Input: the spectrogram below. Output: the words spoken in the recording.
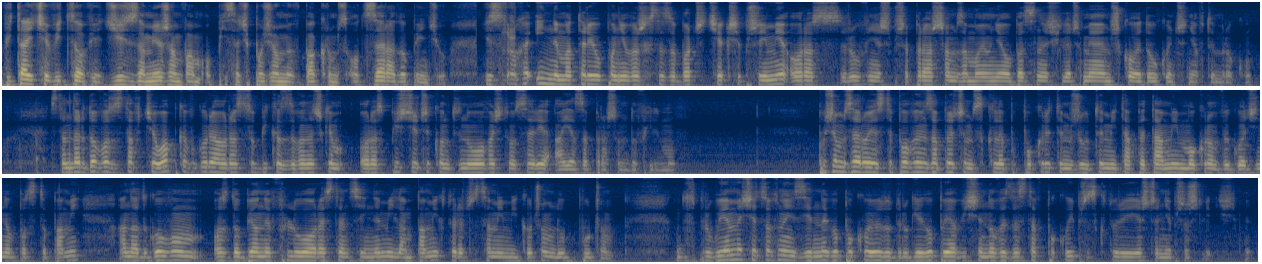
Witajcie widzowie, dziś zamierzam wam opisać poziomy w Backrooms od 0 do 5. Jest trochę inny materiał, ponieważ chcę zobaczyć jak się przyjmie oraz również przepraszam za moją nieobecność, lecz miałem szkołę do ukończenia w tym roku. Standardowo zostawcie łapkę w górę oraz subika z dzwoneczkiem oraz piszcie czy kontynuować tą serię, a ja zapraszam do filmu. Poziom 0 jest typowym zapleczem sklepu pokrytym żółtymi tapetami, mokrą wygładziną pod stopami, a nad głową ozdobiony fluorescencyjnymi lampami, które czasami migoczą lub buczą. Gdy spróbujemy się cofnąć z jednego pokoju do drugiego, pojawi się nowy zestaw pokoi, przez który jeszcze nie przeszliśmy.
